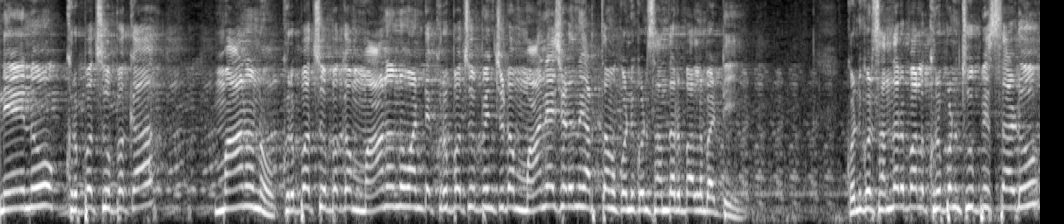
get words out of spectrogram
నేను కృప చూపక మానను. కృప చూపక మానను అంటే కృప చూపించడం మానేసాడని అర్థం. కొన్ని కొన్ని సందర్భాలను బట్టి. కొన్ని కొన్ని సందర్భాలు కృపను చూపిస్తాడు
